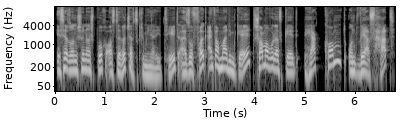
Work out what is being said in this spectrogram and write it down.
Ist ja so ein schöner Spruch aus der Wirtschaftskriminalität. Also folg einfach mal dem Geld, schau mal, wo das Geld herkommt und wer es hat.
